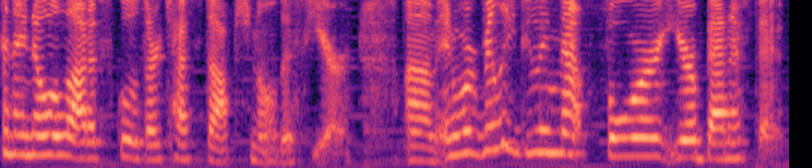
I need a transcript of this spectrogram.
and I know a lot of schools are test optional this year. Um, and we're really doing that for your benefit,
